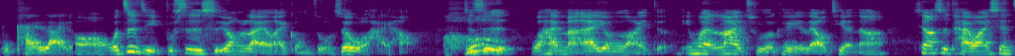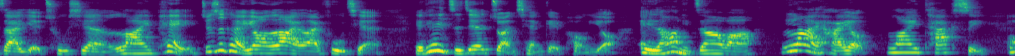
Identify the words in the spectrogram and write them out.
不开 LINE 了。哦，我自己不是使用 LINE 来工作，所以我还好，哦、就是我还蛮爱用 LINE 的，因为 LINE 除了可以聊天啊，像是台湾现在也出现 LINE Pay，就是可以用 LINE 来付钱，也可以直接转钱给朋友。哎，然后你知道吗？LINE 还有。Line Taxi，哦，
